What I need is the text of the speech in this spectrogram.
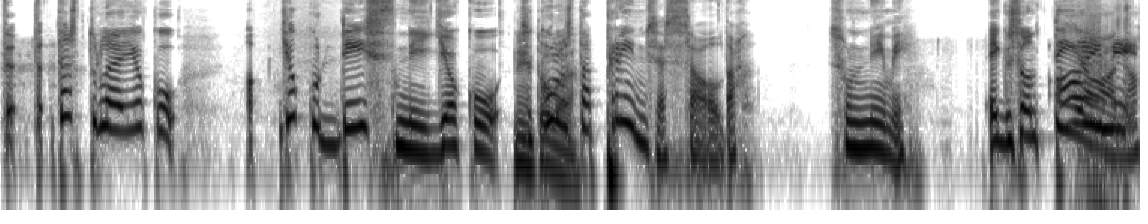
T- t- tästä tulee joku, joku Disney, joku, Niin se tulee. kuulostaa prinsessalta, sun nimi. Eikö se on Ai Tiana? niin.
